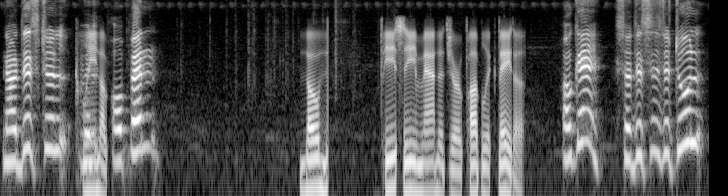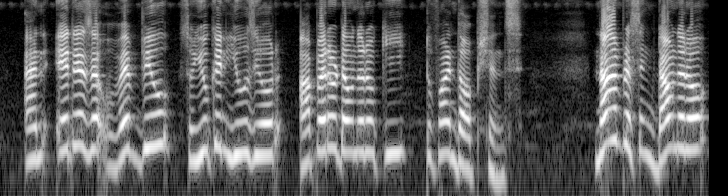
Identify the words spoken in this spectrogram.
Now this tool Clean will up. open. No. PC Manager public beta. Okay, so this is the tool and it is a web view so you can use your up arrow down arrow key to find the options. Now I'm pressing down arrow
